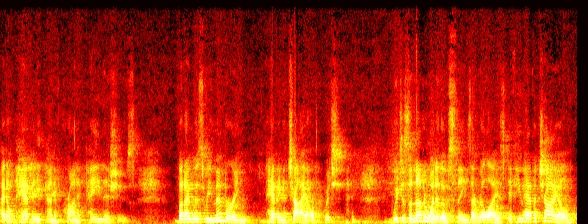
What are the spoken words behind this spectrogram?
I don't have any kind of chronic pain issues. But I was remembering having a child, which, which is another one of those things I realized. If you have a child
